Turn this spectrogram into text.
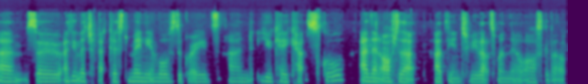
Um, so I think the checklist mainly involves the grades and UK CAT score. And then after that, at the interview, that's when they'll ask about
